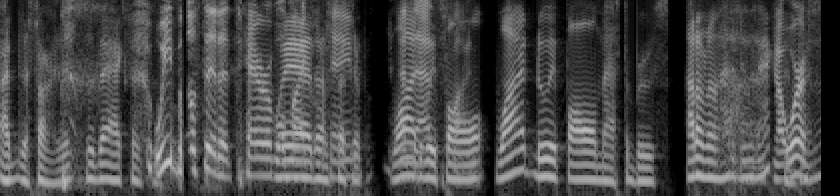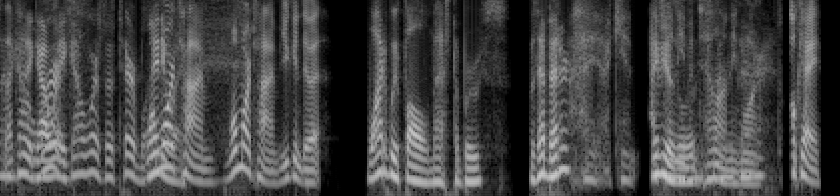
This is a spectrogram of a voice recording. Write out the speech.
I'm sorry, the, the accent. We both did a terrible yeah, Michael that's so Caine. terrible. Why do we fall? Why do we fall, Master Bruce? I don't know how to do an accent. got worse. That don't got worse. It got worse. That's terrible. One more time. One more time. You can do it. Why do we fall, Master Bruce? Was that better? I, I can't. I Maybe was can't even tell anymore. better. Okay.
